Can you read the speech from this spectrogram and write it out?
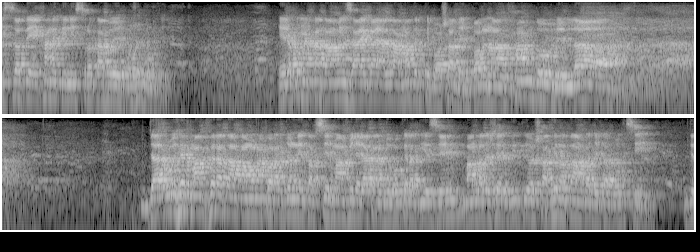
ইজ্জতে এখানে তিনি শ্রোতা হয়ে বসে পড়তেন। এরকম একটা দামি জায়গায় আল্লাহ আমাদেরকে বসাবেন বলেন, আলহামদুলিল্লাহ। যার রোহের মাগফেরাত কামনা করার জন্য তাফসির মাহফিল এলাকার যুবকেরা দিয়েছে। বাংলাদেশের দ্বিতীয় স্বাধীনতা আমরা যেটা বলছি, যে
